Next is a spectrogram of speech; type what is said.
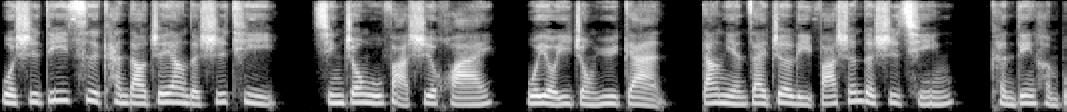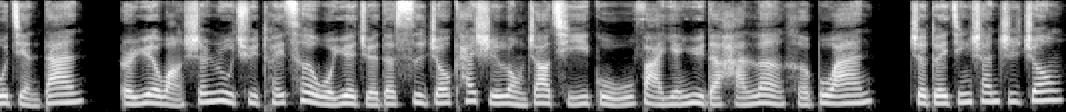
我是第一次看到这样的尸体，心中无法释怀。我有一种预感，当年在这里发生的事情肯定很不简单。而越往深入去推测，我越觉得四周开始笼罩起一股无法言喻的寒冷和不安。这堆金山之中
